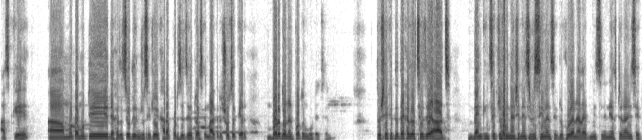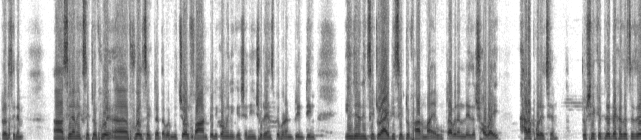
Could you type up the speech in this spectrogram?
আজকে মোটামুটি দেখা যাচ্ছে অধিকাংশ সেক্টরে খারাপ পড়েছে যেহেতু আজকে মার্কেটের সূচকের বড় ধরনের পতন ঘটেছে। তো সেক্ষেত্রে দেখা যাচ্ছে যে আজ banking sector financial institute cement sector food and allied miscellaneous tannery sector ceramic sector fuel sector তারপর mutual fund telecommunication insurance paper and printing engineering sector IT sector pharma এবং ট্রাভেল অ্যান্ড লেজার সবাই খারাপ করেছে। তো সেক্ষেত্রে দেখা যাচ্ছে যে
